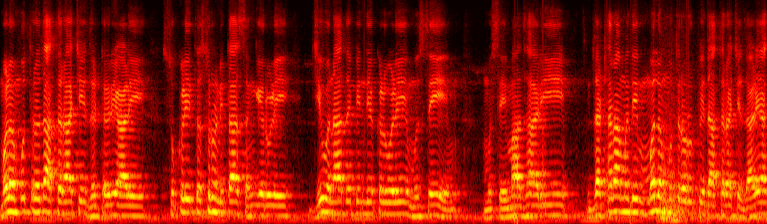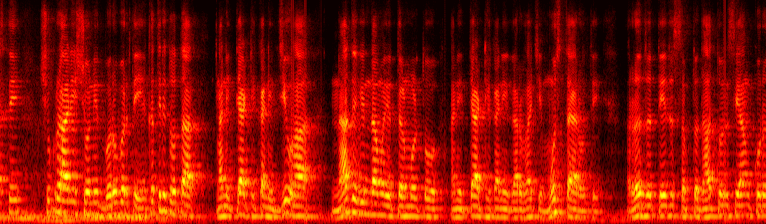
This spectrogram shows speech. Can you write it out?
मळमूत्र दाथराचे झटरी आळे सुकळीत सृणिता संगेरुळे जीवनाद बिंदे कळवळे मुसे मुसे माझारी. जठरामध्ये मलमूत्र रूपे दाथराचे जाळे असते. शुक्र आणि शोणित बरोबर ते एकत्रित होतात आणि त्या ठिकाणी जीव हा नादबिंदामध्ये तळमळतो आणि त्या ठिकाणी गर्भाची मूस तयार होते. रज तेज सप्तधातूंसे अंकुर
